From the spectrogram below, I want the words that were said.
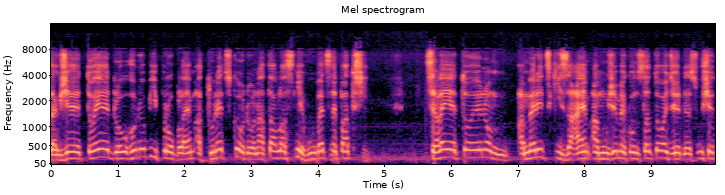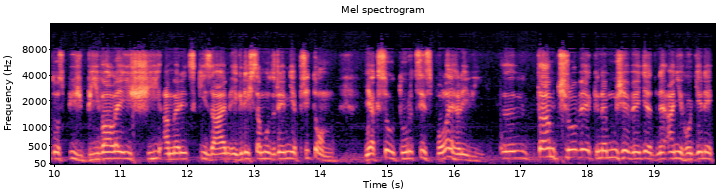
Takže to je dlouhodobý problém a Turecko do NATO vlastně vůbec nepatří. Celé je to jenom americký zájem a můžeme konstatovat, že dnes už je to spíš bývalejší americký zájem, i když samozřejmě přitom, jak jsou Turci spolehliví, e, tam člověk nemůže vědět ne ani hodiny,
